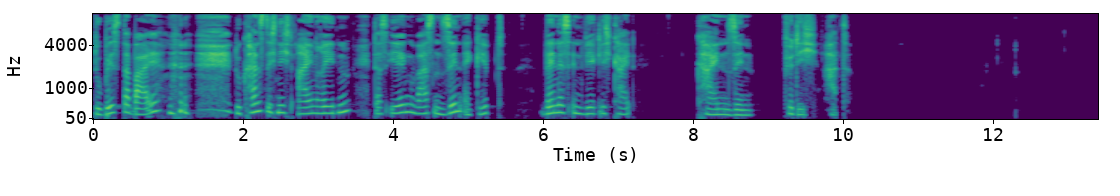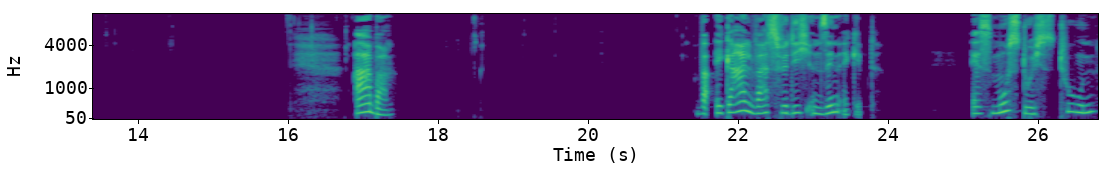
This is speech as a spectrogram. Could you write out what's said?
Du bist dabei. Du kannst dich nicht einreden, dass irgendwas einen Sinn ergibt, wenn es in Wirklichkeit keinen Sinn für dich hat. Aber egal was für dich einen Sinn ergibt, es muss durchs Tun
